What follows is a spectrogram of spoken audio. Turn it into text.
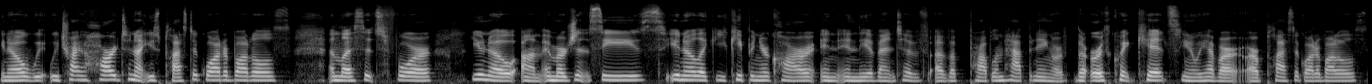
You know, we, we try hard to not use plastic water bottles unless it's for, you know, um, emergencies, you know, like you keep in your car in, in the event of, of a problem happening or the earthquake kits. You know, we have our, our plastic water bottles.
